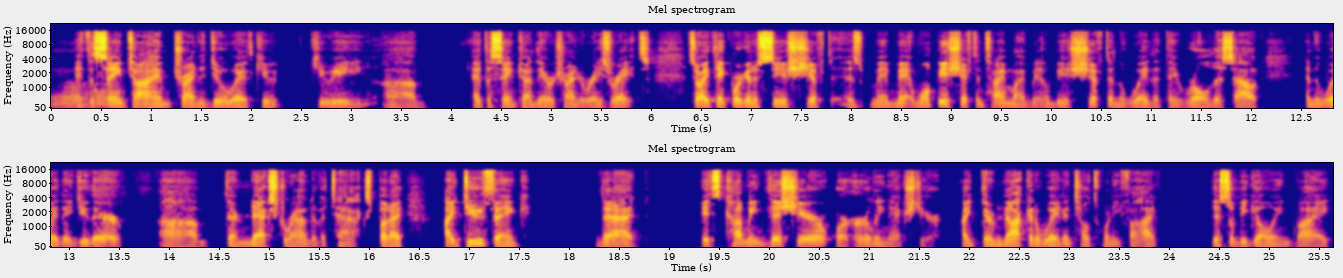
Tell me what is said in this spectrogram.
mm-hmm. at the mm-hmm. same time trying to do away with Q, QE. Um, at the same time they were trying to raise rates. So I think we're going to see a shift as it won't be a shift in timeline, but it'll be a shift in the way that they roll this out and the way they do their um, their next round of attacks. But I I do think that it's coming this year or early next year. I, they're not going to wait until 25. This will be going by,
